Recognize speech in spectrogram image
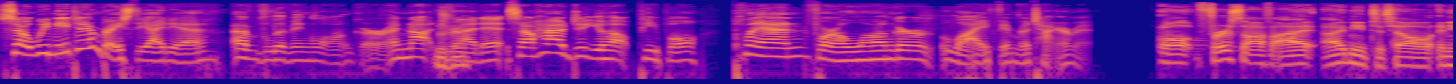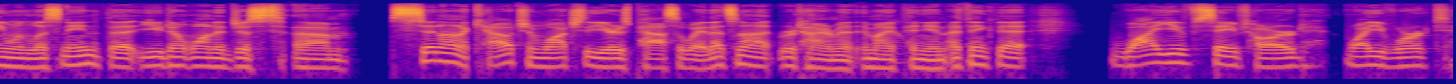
So we need to embrace the idea of living longer and not Mhm. dread it. So how do you help people plan for a longer life in retirement? Well, first off, I, I need to tell anyone listening that you don't want to just um, sit on a couch and watch the years pass away. That's not retirement, in my No. opinion. I think that why you've saved hard, why you've worked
